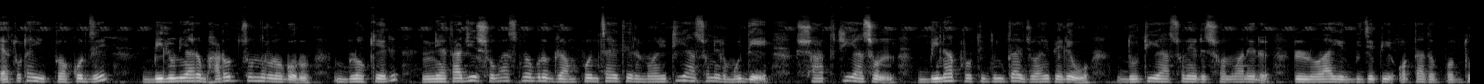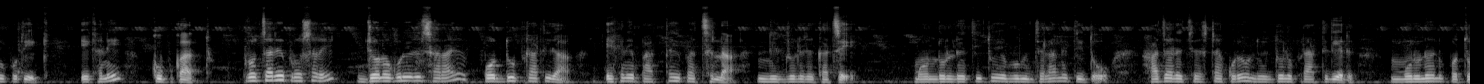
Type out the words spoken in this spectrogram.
এতটাই প্রকট যে বিলুনিয়ার ভারতচন্দ্রনগর ব্লকের নেতাজি সুভাষনগর গ্রাম পঞ্চায়েতের নয়টি আসনের মধ্যে সাতটি আসন বিনা প্রতিদ্বন্দ্বিতায় জয় পেলেও দুটি আসনের সম্মানের লড়াইয়ের বিজেপি অর্থাৎ পদ্ম প্রতীক এখানে কুপকাত। প্রচারে প্রসারে জনগণের সারায় পদ্ম প্রার্থীরা এখানে পাত্তাই পাচ্ছেন না নির্দলের কাছে। মণ্ডল নেতৃত্ব এবং জেলা নেতৃত্ব হাজারে চেষ্টা করেও নির্দল প্রার্থীদের মনোনয়নপত্র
